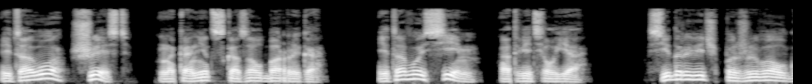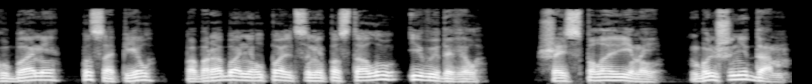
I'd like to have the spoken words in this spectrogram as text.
Итого шесть», — наконец сказал барыга. «Итого семь», — ответил я. Сидорович пожевал губами, посопел, побарабанил пальцами по столу и выдавил. «Шесть с половиной. Больше не дам»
